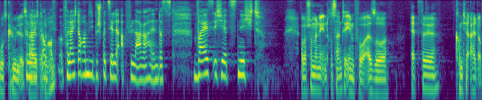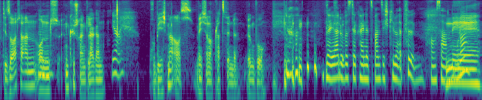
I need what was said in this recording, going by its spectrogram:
Wo es kühl ist. vielleicht, halt, auch, auf, vielleicht auch haben sie spezielle Apfellagerhallen. Das weiß ich jetzt nicht. Aber schon mal eine interessante Info. Also Äpfel kommt hier halt auf die Sorte Mhm. an und im Kühlschrank lagern. Ja. Probiere ich mal aus, wenn ich da noch Platz finde, irgendwo. Naja, du wirst ja keine 20 Kilo Äpfel im Haus haben, oder?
